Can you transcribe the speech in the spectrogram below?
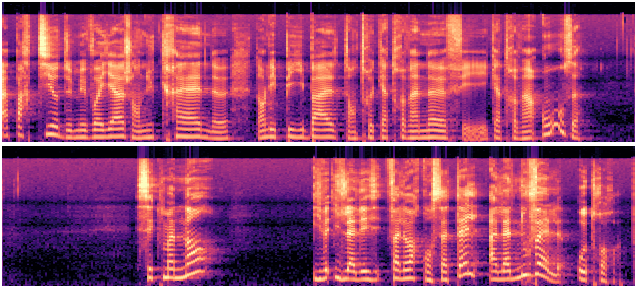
à partir de mes voyages en Ukraine, euh, dans les pays baltes entre 89 et 91, c'est que maintenant, il allait falloir qu'on s'attelle à la nouvelle autre Europe.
